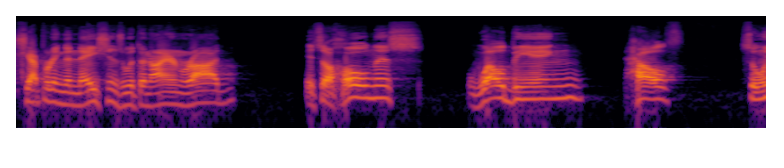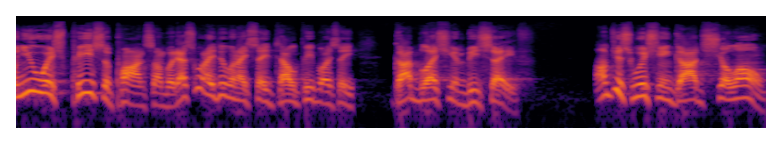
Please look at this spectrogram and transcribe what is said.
shepherding the nations with an iron rod. It's a wholeness, well being, health. So when you wish peace upon somebody, that's what I do when I say, tell people, I say, God bless you and be safe. I'm just wishing God's shalom,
